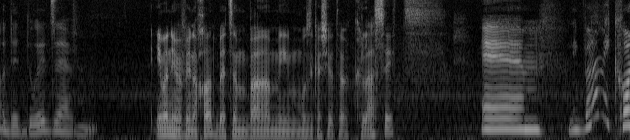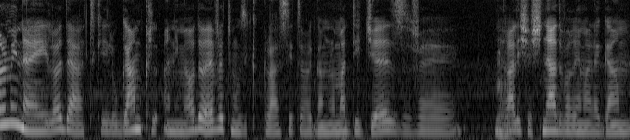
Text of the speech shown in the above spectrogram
עודדו את זה. ו... אם אני מבין נכון, את בעצם באה ממוזיקה שהיא יותר קלאסית? Um, אני באה מכל מיני, לא יודעת, כאילו גם, אני מאוד אוהבת מוזיקה קלאסית, אבל גם למדתי ג'אז, ונראה לי ששני הדברים האלה גם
